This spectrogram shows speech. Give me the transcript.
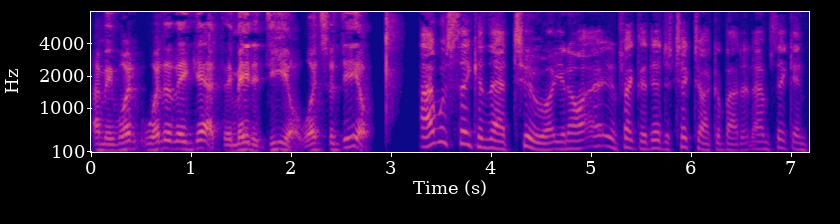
I mean, what what do they get? They made a deal. What's the deal? I was thinking that too. Uh, you know, I, in fact, I did a TikTok about it. I'm thinking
